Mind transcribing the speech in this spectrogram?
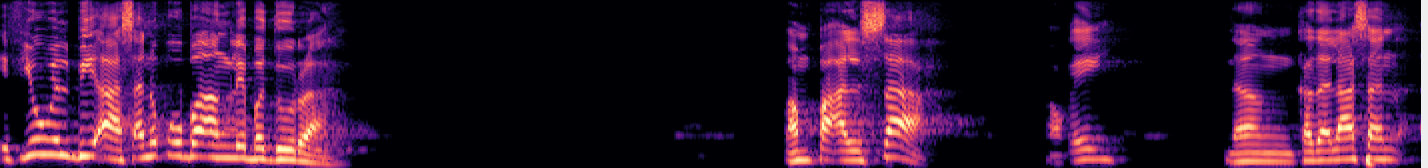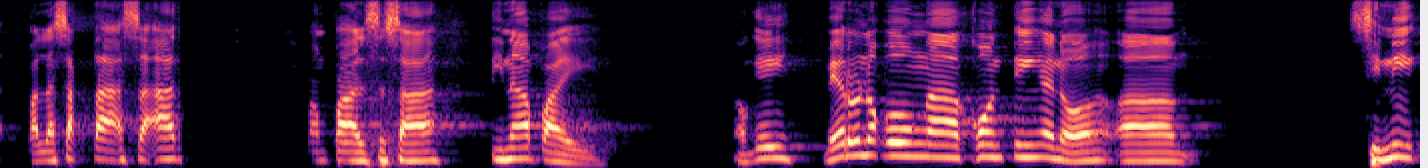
if you will be asked, ano po ba ang lebadura? Pampaalsa. Okay? Ng kadalasan, palasakta sa at pampaalsa sa tinapay. Okay? Meron akong uh, konting ano, uh, sinik.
